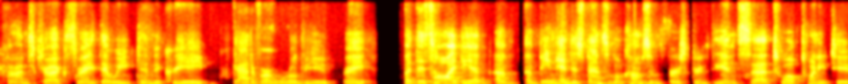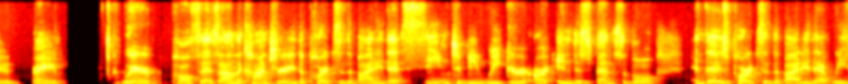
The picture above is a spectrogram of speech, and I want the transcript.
constructs, right, that we tend to create out of our worldview, right? But this whole idea of, of, of being indispensable comes from 1 Corinthians uh, 12 22, right? Where Paul says, on the contrary, the parts of the body that seem to be weaker are indispensable. And those parts of the body that we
